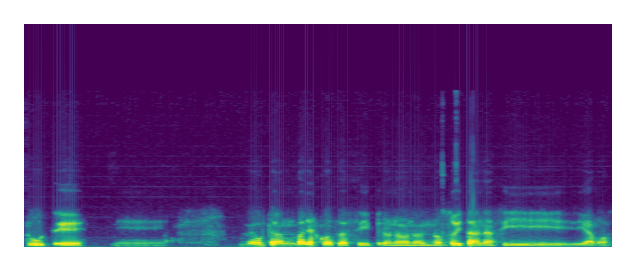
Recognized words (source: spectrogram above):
Tute, eh, me gustan varias cosas, sí, pero no, no, no soy tan así, digamos,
